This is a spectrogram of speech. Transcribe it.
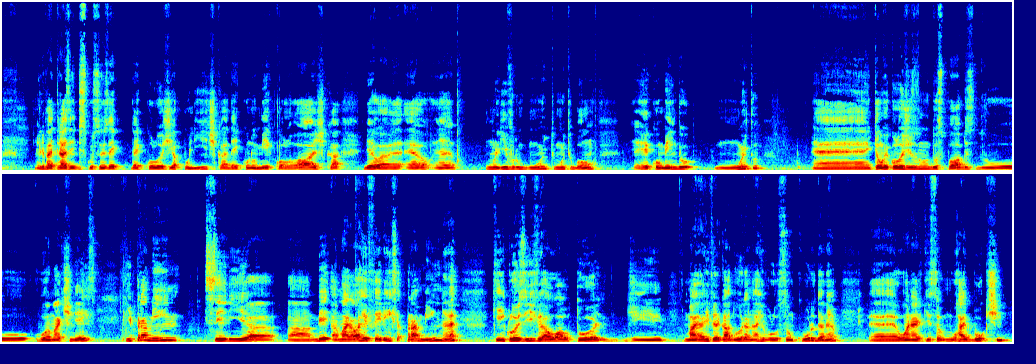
Ele vai trazer discussões da, da ecologia política, da economia ecológica. Meu, é, é, é um livro muito, muito bom. Eu recomendo muito. É, então, o Ecologismo dos Pobres, do Juan Martinez. E para mim, seria a, a maior referência para mim, né? Que inclusive é o autor de maior envergadura na Revolução Curda, né? É, o anarquista Murray Bookchin.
